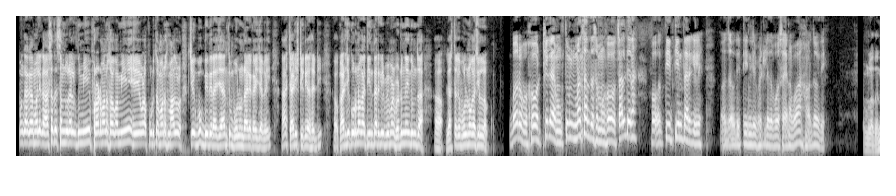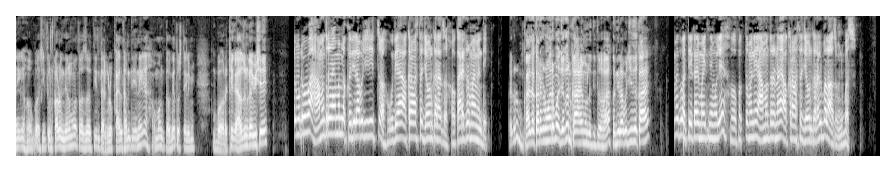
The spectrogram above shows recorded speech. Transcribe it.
मग काय काय मला काय असं तर समजून राहिलं तुम्ही? फ्रॉड माणूस आहो का मी? हे एवढा पुढचा माणूस माझं चेकबुक देते राजा आणि तुम्ही बोलून राहिले काहीच्या काही. हा चाळीस टिकल्यासाठी. हो, काळजी करू नका तीन तारखेला पेमेंट भेटून जाईल तुमचा. हा, जास्त काही बोलू नका शिल्लक. बरं बरं, हो ठीक आहे मग तुम्ही म्हणसाल तसं मग हो चालते ना. हो तीन तीन तारखेला हो, जाऊ दे तीनले भेटले तर बस आहे ना बा हो जाऊ दे. मला तर नाही का? हो बस इथून काढून दे ना मग तसं तीन तारखेला खायला थांबते नाही का? मग तर देतोच त्याला मी. बरं ठीक आहे अजून काही विषय? तर बाबा आमंत्रण आहे म्हणलं कधी इच्छा? उद्या अकरा वाजता जेवण करायचं. हो कार्यक्रम आहे म्हणते. कार्यक्रम? कायचा कार्यक्रम बा जगन. काय आहे म्हणलं तिथं हा? कंदिलाबाजीचं काय माहीत बा, ते काही माहीत नाही मला. हो, फक्त म्हणे आमंत्रण आहे अकरा वाजता जेवण करायला बोलावं म्हणे बस.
